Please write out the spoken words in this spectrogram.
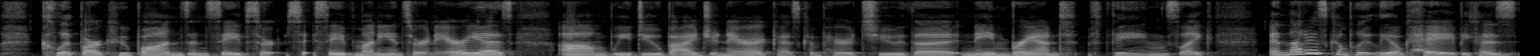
clip our coupons and save save money in certain areas. Um, we do buy generic as compared to the name brand things like and that is completely okay because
